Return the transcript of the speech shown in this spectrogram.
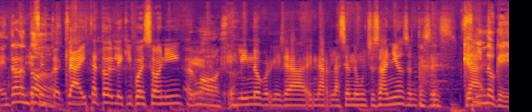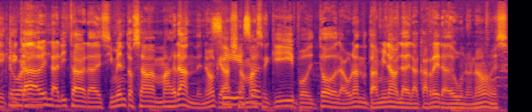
Entraron todos. claro, ahí está todo el equipo de Sony. Hermoso. Es lindo porque ya es una relación de muchos años, entonces. Qué lindo que, Qué que bueno. cada vez la lista de agradecimientos sea más grande, ¿no? Que Sí, haya más es- equipo y todo, laburando. También habla de la carrera de uno, ¿no? Eso.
